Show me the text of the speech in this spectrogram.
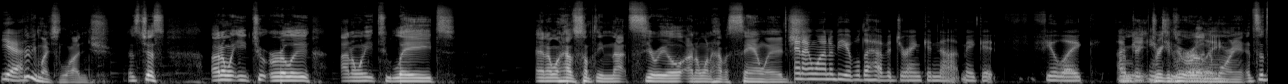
yeah. Pretty much lunch. It's just I don't want to eat too early. I don't want to eat too late. And I want to have something not cereal. I don't want to have a sandwich. And I want to be able to have a drink and not make it feel like I'm I mean, drinking, drinking too, too early in the morning. It's an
